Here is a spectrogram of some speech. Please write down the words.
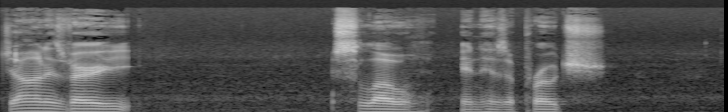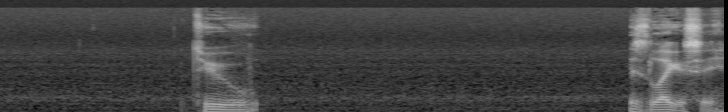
Jon is very slow in his approach to his legacy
